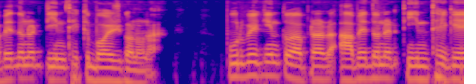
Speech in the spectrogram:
আবেদনের দিন থেকে বয়স গণনা। পূর্বে কিন্তু আপনার আবেদনের তিন থেকে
